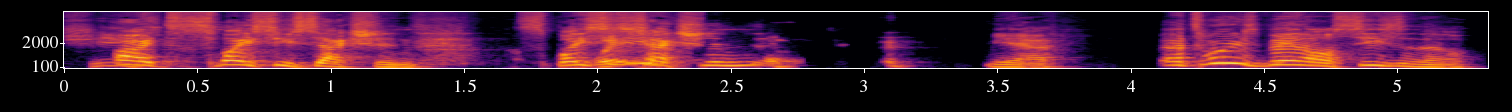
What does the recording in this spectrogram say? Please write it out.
Jeez. all right, spicy section. Spicy Wait. section. Yeah. That's where he's been all season though.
